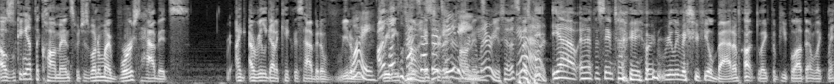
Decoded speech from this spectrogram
I was looking at the comments, which is one of my worst habits. I, I really got to kick this habit of, you know, Why? I reading love the through comments. internet That's entertaining. comments. Hilarious. Yeah, that's the best Yeah. part. Yeah, and at the same time, it really makes me feel bad about like the people out there. I'm like, man,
